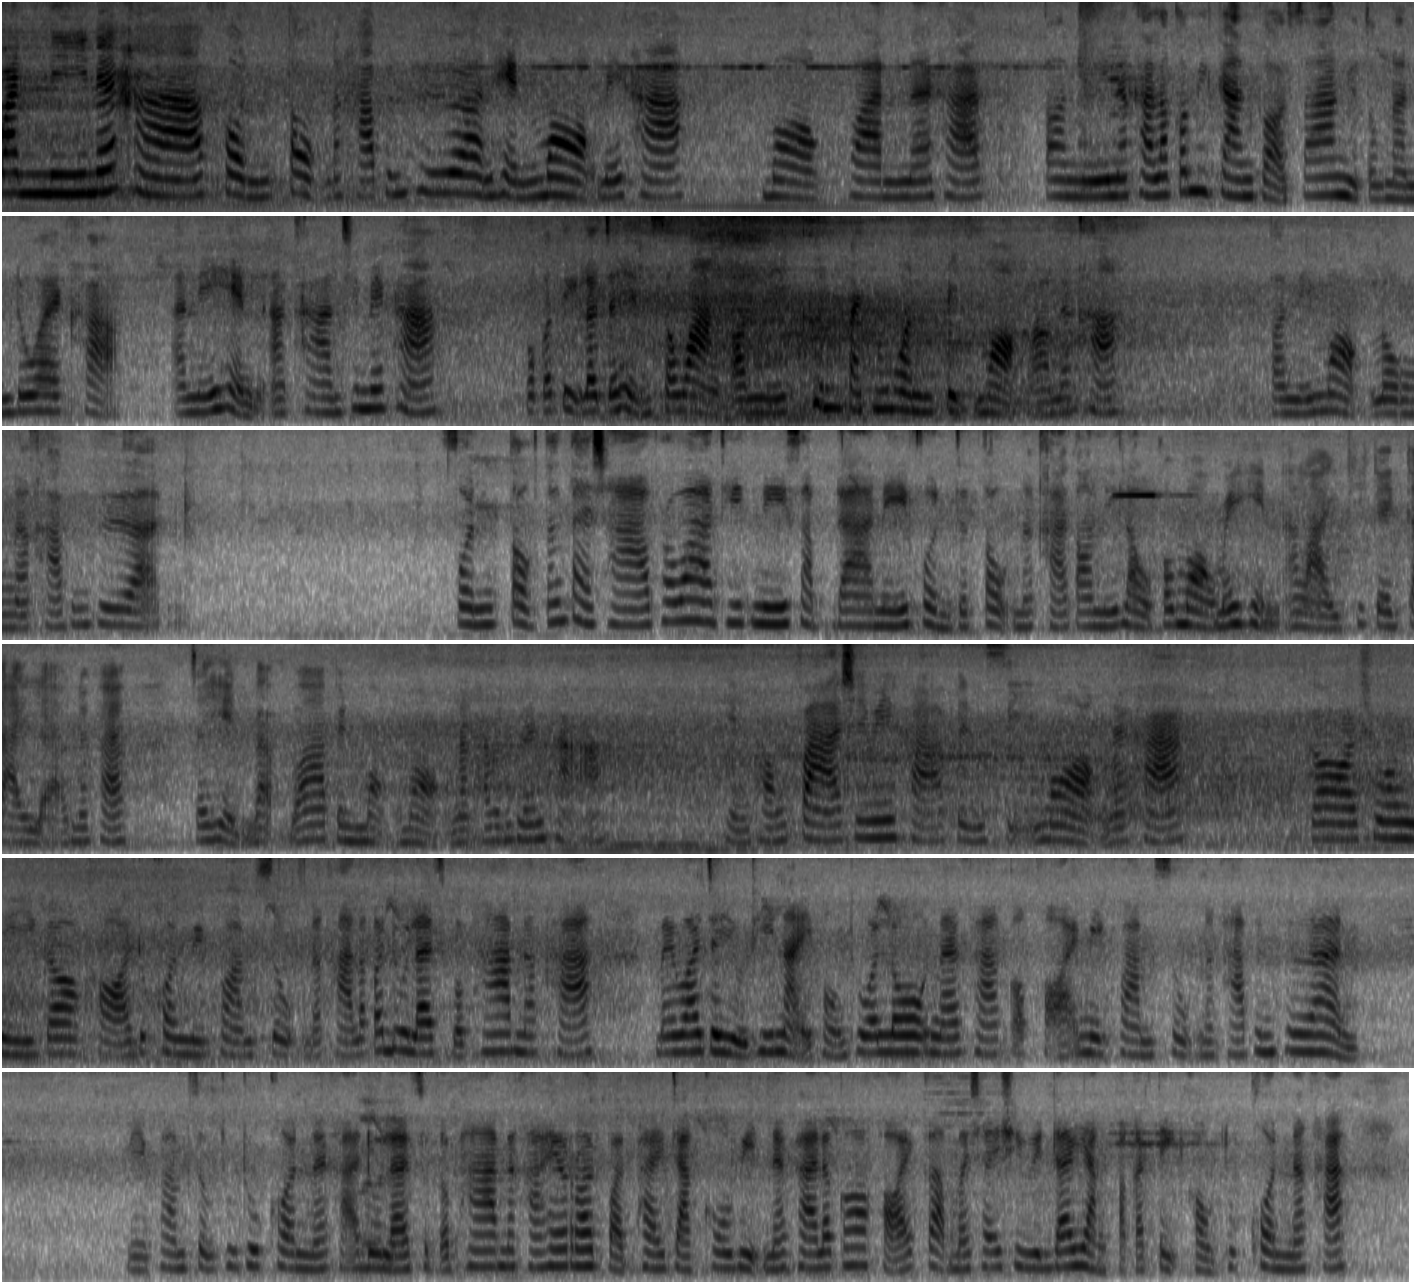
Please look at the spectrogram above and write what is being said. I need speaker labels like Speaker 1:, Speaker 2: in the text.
Speaker 1: วันนี้นะคะฝนตกนะคะเพื่อนๆเห็นหมอกไหมคะ หมอกควันนะคะ ตอนนี้นะคะแล้วก็มีการก่อสร้างอยู่ตรงนั้นด้วยค่ะ อันนี้เห็นอาคารใช่ไหมคะ ปกติเราจะเห็นสว่างตอนนี้ขึ้นไปข้างบนปิดหมอกแล้วนะคะ ตอนนี้หมอกลงนะคะเพื่อนๆฝนตกตั้งแต่เช้า เพราะว่าอาทิตย์นี้สัปดาห์นี้ฝนจะตกนะคะ ตอนนี้เราก็มองไม่เห็นอะไรที่ไกลๆแล้วนะคะ จะเห็นแบบว่าเป็นหมอกหมอกๆนะคะเพื่อนๆค่ะ เห็นท้องฟ้าใช่ไหมคะ เป็นสีหมอกนะคะ ก็ช่วงนี้ก็ขอให้ทุกคนมีความสุขนะคะ แล้วก็ดูแลสุขภาพนะคะ ไม่ว่าจะอยู่ที่ไหนของทั่วโลกนะคะ ก็ขอให้มีความสุขนะคะเพื่อนๆมีความสุขทุกๆ คนนะคะ ดูแลสุขภาพนะคะ ให้รอดปลอดภัยจากโควิดนะคะ แล้วก็ขอให้กลับมาใช้ชีวิตได้อย่างปกติของทุกคนนะคะ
